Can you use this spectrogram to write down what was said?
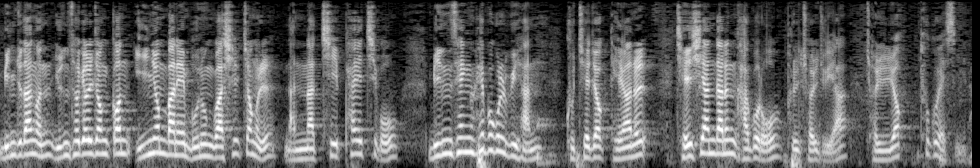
민주당은 윤석열 정권 2년 반의 무능과 실정을 낱낱이 파헤치고 민생 회복을 위한 구체적 대안을 제시한다는 각오로 불철주야 전력 투구했습니다.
